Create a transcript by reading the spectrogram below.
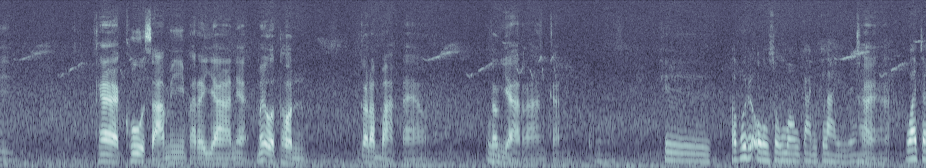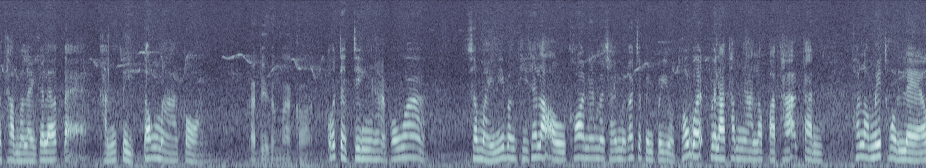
ที แค่คู่สามีภรรยาเนี่ยไม่อดทนก็ลำบากแล้ว ต้องหย่าร้างกัน คือพระพุทธองค์ทรงมองการไกลนะคะใช่ฮะว่าจะทำอะไรก็แล้วแต่ขันติต้องมาก่อน กันติต้องมาก่อน โอ้แต่จริงค่ะเพราะว่า สมัยนี้บางทีถ้าเราเอาข้อนั้นมาใช้มันก็จะเป็นประโยชน์ เพราะว่าเวลาทำงานเราปะทะกัน เพราะเราไม่ทนแล้ว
